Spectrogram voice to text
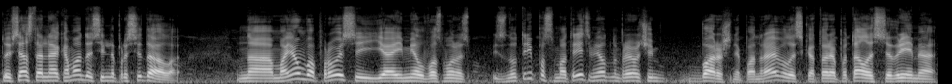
то и вся остальная команда сильно проседала. На моем вопросе я имел возможность изнутри посмотреть. Мне, вот, например, очень барышня понравилась, которая пыталась все время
